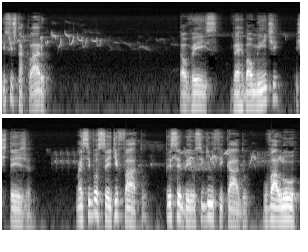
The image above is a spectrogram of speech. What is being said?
Isso está claro? Talvez verbalmente esteja, mas se você de fato perceber o significado, o valor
